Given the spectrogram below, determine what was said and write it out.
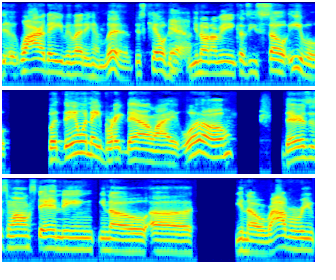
Why are they even letting him live? Just kill him. Yeah. You know what I mean? Because he's so evil. But then when they break down, like, well, there's this long-standing, you know, uh, you know, rivalry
